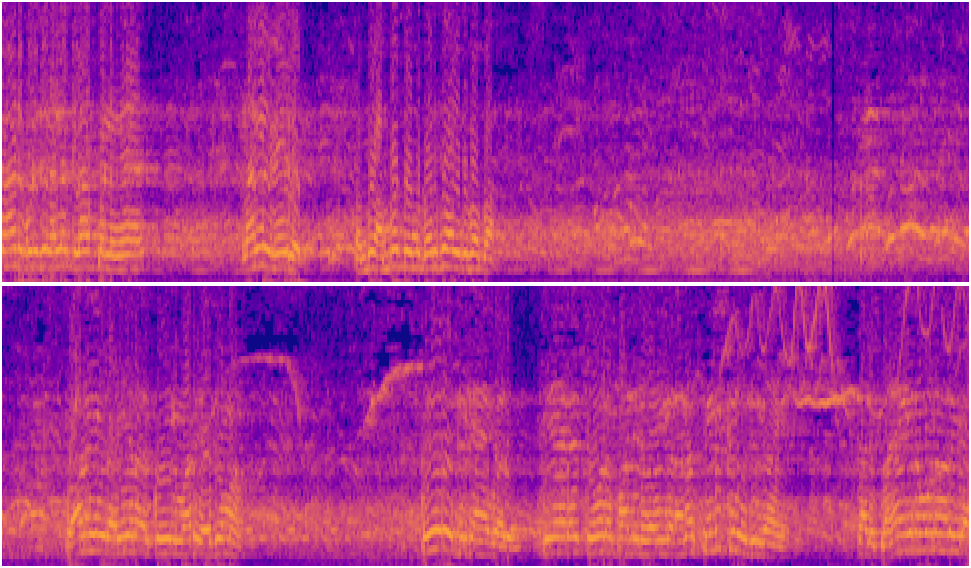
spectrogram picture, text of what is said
மாடு பிடிச்சு நல்லா கிளாப் பண்ணுங்க. நல்ல வீரர். தம்பி ஐம்பத்தொன்னு பரிசு ஆகிட்டு பாப்பா. வடயூர் ஐயனார் கோயில் மாடு எஜமான். பேர் வச்சிருக்காங்க பாரு. சேர சோழ பாண்டியர் வைங்கர் ஆனா சிலுக்குன்னு வச்சிருக்காங்க. சரி பயங்கரமான ஆளுங்க.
